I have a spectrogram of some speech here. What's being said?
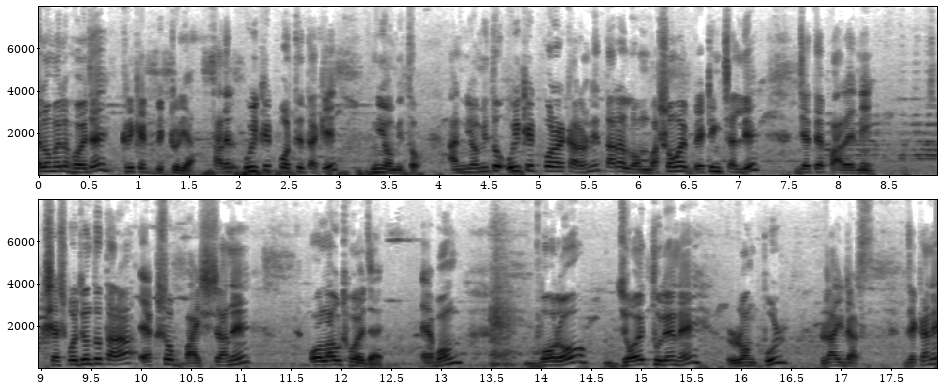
এলোমেলো হয়ে যায় ক্রিকেট ভিক্টোরিয়া। তাদের উইকেট পড়তে থাকে নিয়মিত। আর নিয়মিত উইকেট পড়ার কারণে তারা লম্বা সময় ব্যাটিং চালিয়ে যেতে পারেনি। শেষ পর্যন্ত তারা একশো বাইশ রানে অল আউট হয়ে যায় এবং বড় জয় তুলে নেয় রংপুর রাইডার্স, যেখানে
